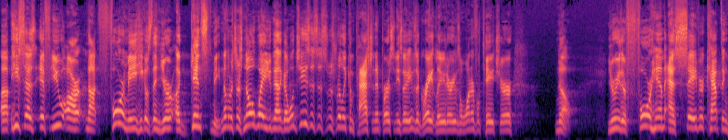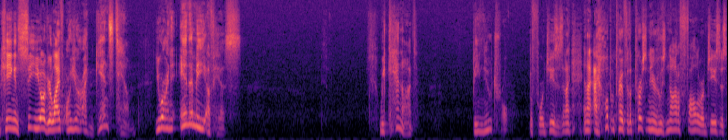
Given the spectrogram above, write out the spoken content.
Uh, he says, if you are not for me, he goes, then you're against me. In other words, there's no way you of go, well, Jesus this was really compassionate person. He's a, he was a great leader. He was a wonderful teacher. No. You're either for him as Savior, Captain, King, and CEO of your life, or you're against him. You are an enemy of his. We cannot be neutral before Jesus. And I, and I, hope and pray for the person here who's not a follower of Jesus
